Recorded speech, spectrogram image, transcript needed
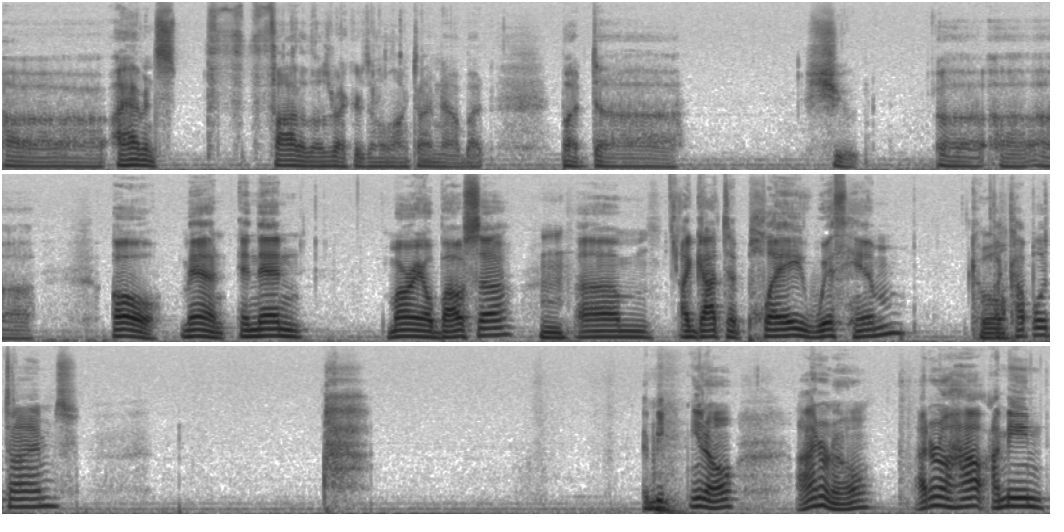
uh, I haven't th- thought of those records in a long time now, but but uh, shoot, uh, uh, uh, oh man, and then Mario Bauzá, Hmm. um, I got to play with him Cool. a couple of times. It'd be, you know, I don't know. I don't know how. I mean,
